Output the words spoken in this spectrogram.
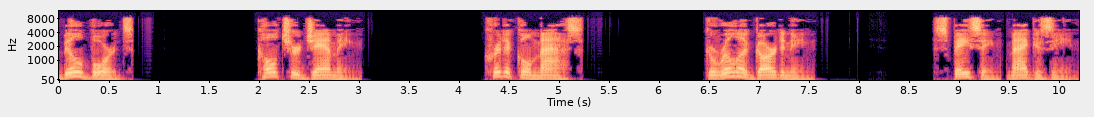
Billboards. Culture jamming. Critical mass. Guerrilla gardening. Spacing magazine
